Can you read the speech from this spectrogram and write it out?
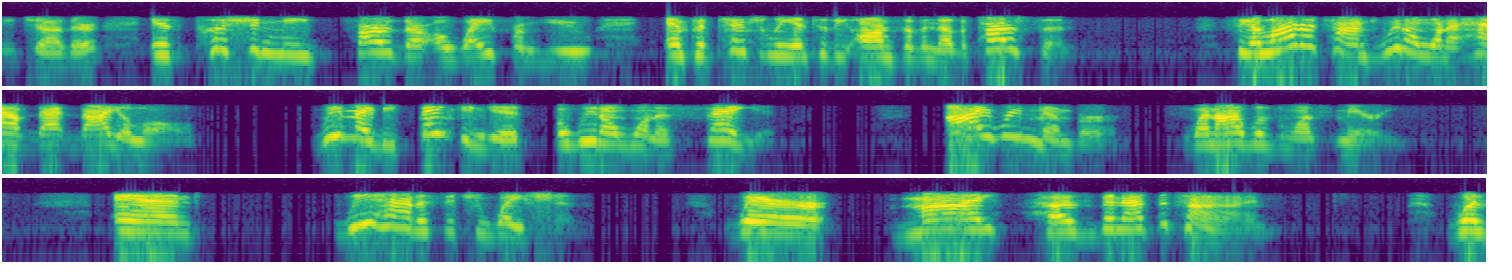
each other is pushing me further away from you and potentially into the arms of another person. See, a lot of times we don't want to have that dialogue. We may be thinking it, but we don't want to say it. I remember when I was once married and we had a situation where my husband at the time was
